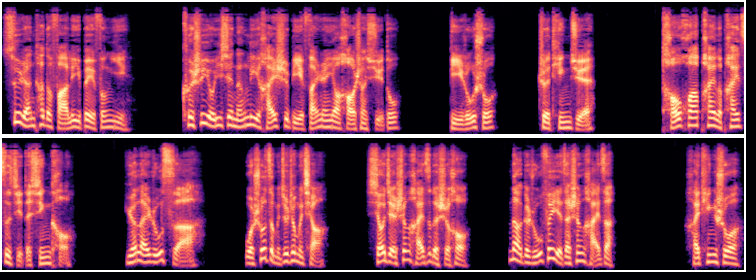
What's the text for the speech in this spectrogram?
虽然他的法力被封印，可是有一些能力还是比凡人要好上许多，比如说这听觉。桃花拍了拍自己的心口，原来如此啊！我说怎么就这么巧？小姐生孩子的时候。那个如妃也在生孩子，还听说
